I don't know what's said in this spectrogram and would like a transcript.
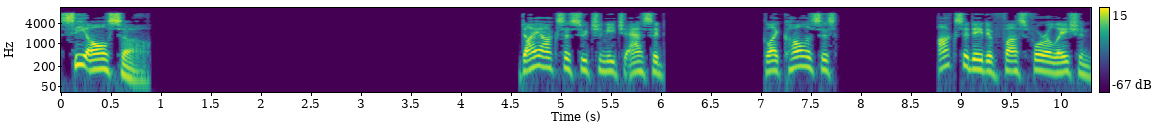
See also. Dioxosuccinic acid. Glycolysis. Oxidative phosphorylation.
